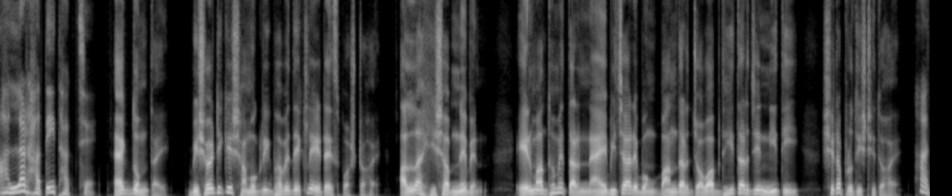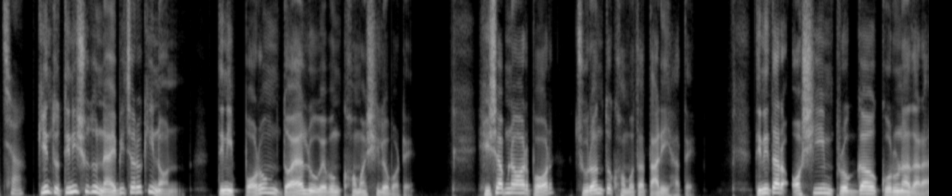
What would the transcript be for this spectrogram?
আল্লাহর হাতেই থাকছে। একদম তাই। বিষয়টিকে সামগ্রিকভাবে দেখলে এটা স্পষ্ট হয়। আল্লাহ হিসাব নেবেন। এর মাধ্যমে তার ন্যায় বিচার এবং বান্দার জবাবদিহিতার যে নীতি সেটা প্রতিষ্ঠিত হয়। আচ্ছা। কিন্তু তিনি শুধু ন্যায় বিচারকই নন তিনি পরম দয়ালু এবং ক্ষমাশীল বটে। হিসাব নেওয়ার পর চূড়ান্ত ক্ষমতা তারই হাতে। তিনি তার অসীম প্রজ্ঞা ও করুণা দ্বারা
